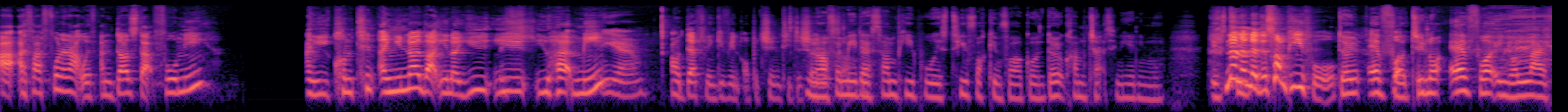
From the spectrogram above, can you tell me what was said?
uh, if I've fallen out with and does that for me, and you continue, and you know that you know you you you hurt me, Yeah. I'll definitely give you an opportunity to show. No, for me, there's some people is too fucking far gone. Don't come chat to me anymore. It's no, too- no, no. There's some people. Don't ever, do not ever in your life,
